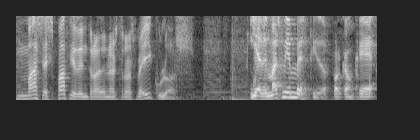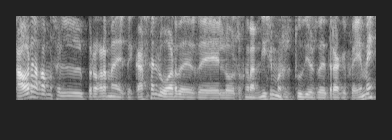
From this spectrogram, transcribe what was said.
más espacio dentro de nuestros vehículos. Y además bien vestidos, porque aunque ahora hagamos el programa desde casa en lugar de desde los grandísimos estudios de Track FM,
